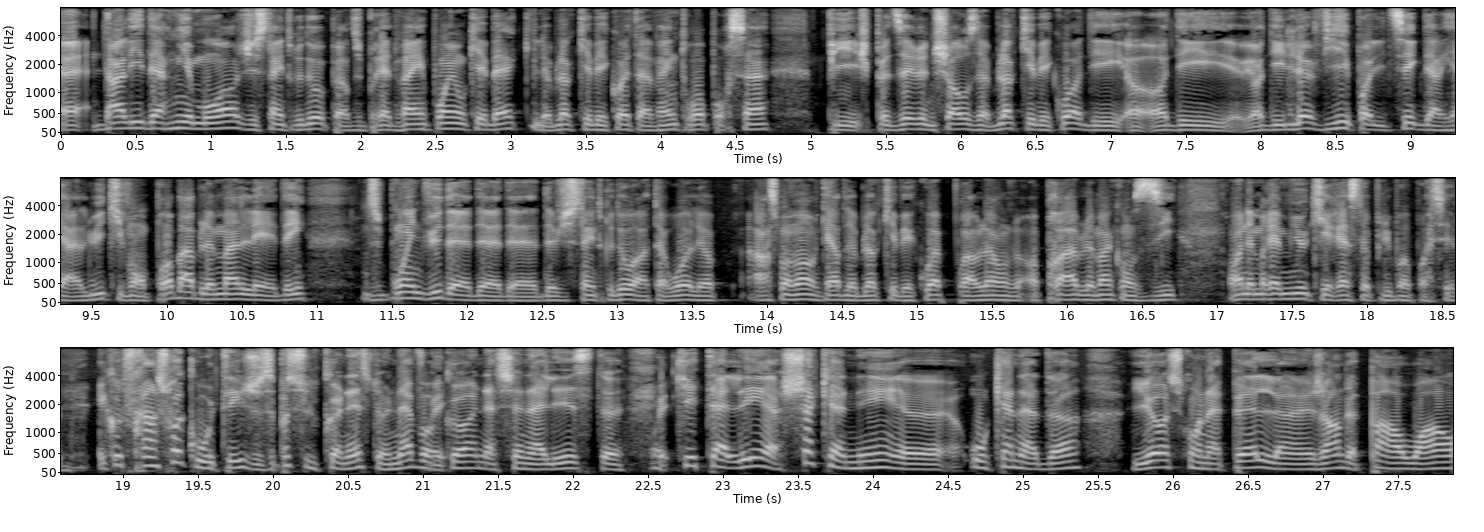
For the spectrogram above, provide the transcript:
euh, dans les derniers mois, Justin Trudeau a perdu près de 20 points au Québec. Le Bloc québécois est à 23% Puis je peux dire une chose, le Bloc québécois a des, a, des, a des leviers politiques derrière lui qui vont probablement l'aider. Du point de vue de, de, de, Justin Trudeau à Ottawa, là, en ce moment, on regarde le Bloc québécois, probablement, probablement qu'on se dit, on aimerait mieux qu'il reste le plus bas possible. Écoute, François Côté, je sais pas si tu le connais, c'est un avocat nationaliste qui est allé à chaque année euh, au Canada. Il y a ce qu'on appelle un genre de power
